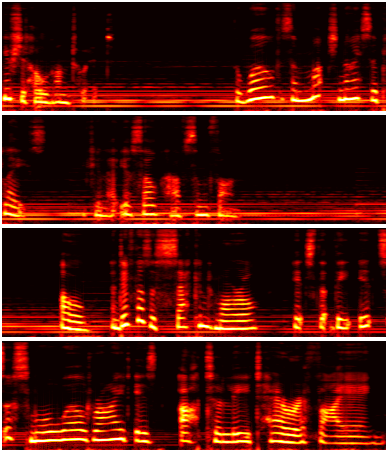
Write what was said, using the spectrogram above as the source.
you should hold on to it. The world is a much nicer place if you let yourself have some fun. Oh, and if there's a second moral, it's that the It's a Small World ride is utterly terrifying.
